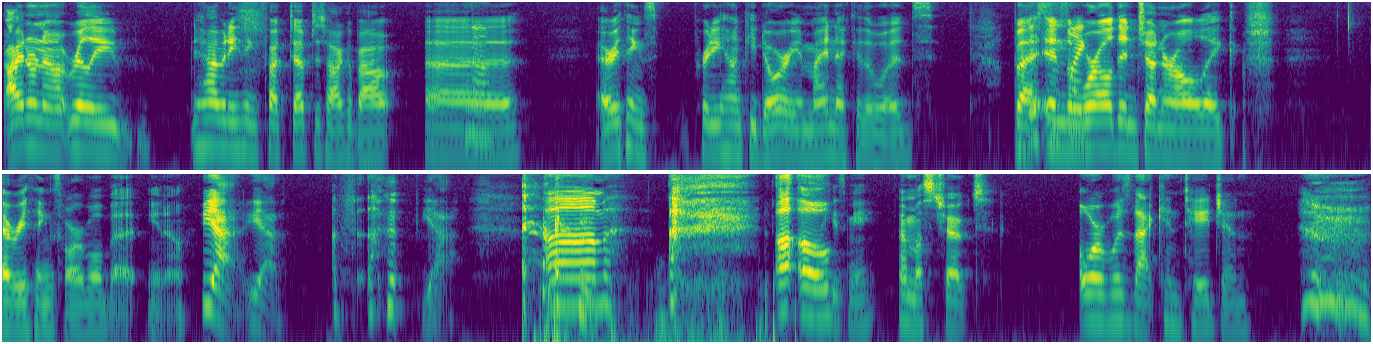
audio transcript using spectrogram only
I don't know, really have anything fucked up to talk about. Uh, No. Everything's pretty hunky dory in my neck of the woods. But This in the like- world in general, like, everything's horrible, but, you know. Yeah, yeah, yeah. Um. uh oh. Excuse me. I almost choked. Or was that contagion?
